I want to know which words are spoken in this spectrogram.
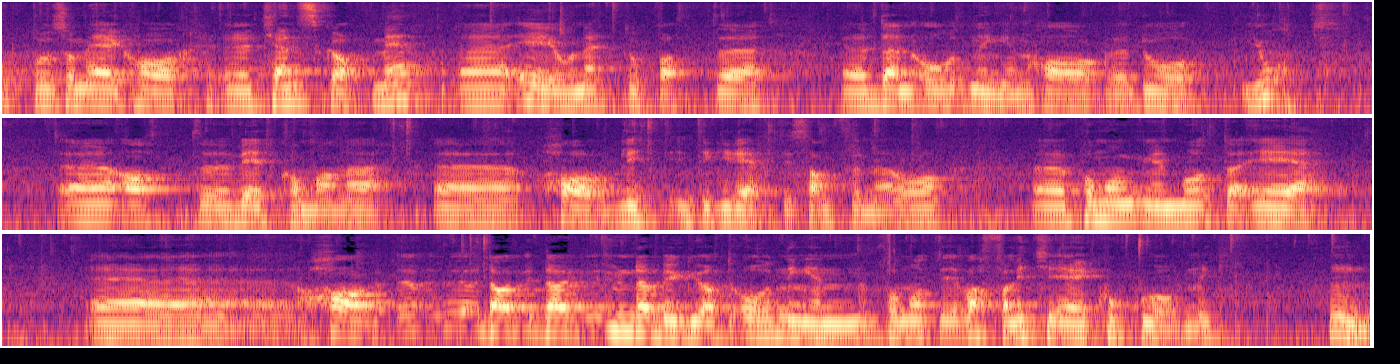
opp, og som jeg har eh, kjennskap med, eh, er jo nettopp at eh, den ordningen har eh, da gjort eh, at vedkommende har blitt integrert i samfunnet. Og på mange måter er har, da, da underbygger jo at ordningen på en måte i hvert fall ikke er koko-ordning. Mm.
